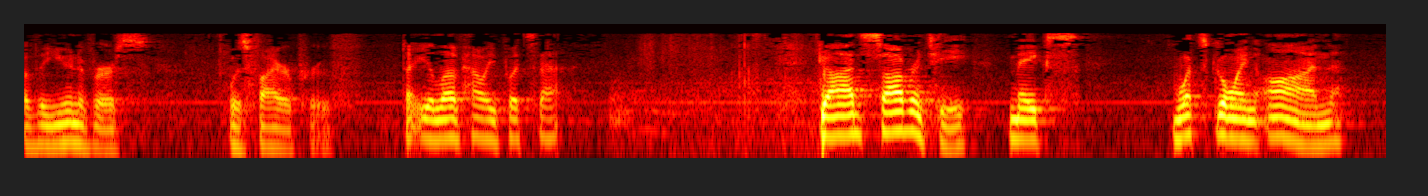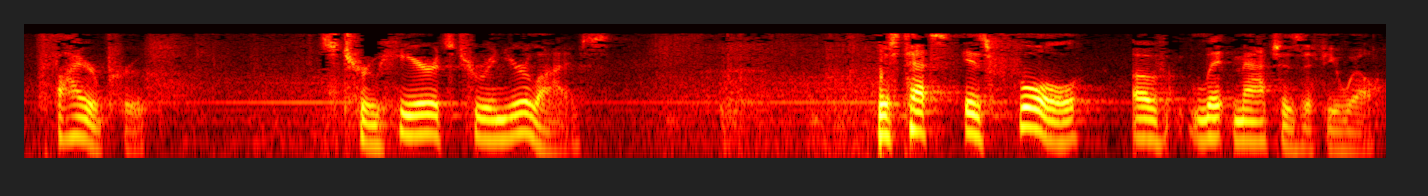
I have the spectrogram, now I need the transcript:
of the universe was fireproof. Don't you love how he puts that? God's sovereignty makes what's going on fireproof. It's true here, it's true in your lives. This text is full of lit matches, if you will.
